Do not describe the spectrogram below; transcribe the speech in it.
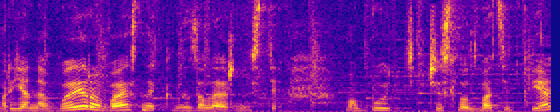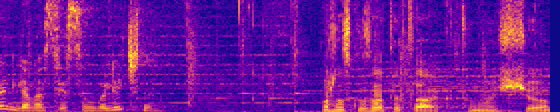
Мар'яна, ви ровесник незалежності. Мабуть, число 25 для вас є символічним. Можна сказати так, тому що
